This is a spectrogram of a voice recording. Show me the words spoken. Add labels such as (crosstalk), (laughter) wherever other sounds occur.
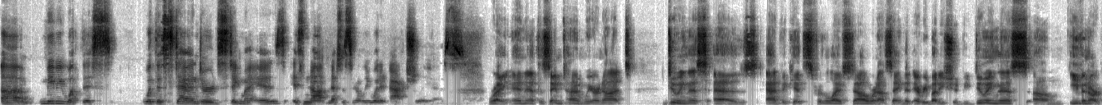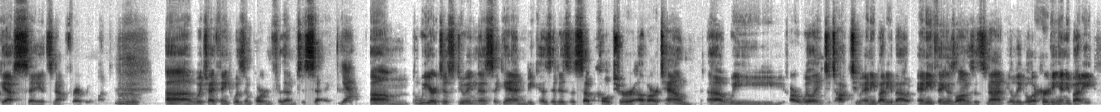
um, maybe what this what the standard stigma is is not necessarily what it actually is. Right. And at the same time, we are not doing this as advocates for the lifestyle. We're not saying that everybody should be doing this. Um, even our guests say it's not for everyone, uh, which I think was important for them to say. Yeah. Um, we are just doing this again because it is a subculture of our town. Uh, we are willing to talk to anybody about anything as long as it's not illegal or hurting anybody.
